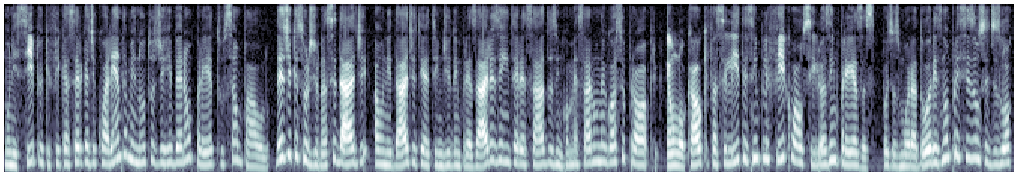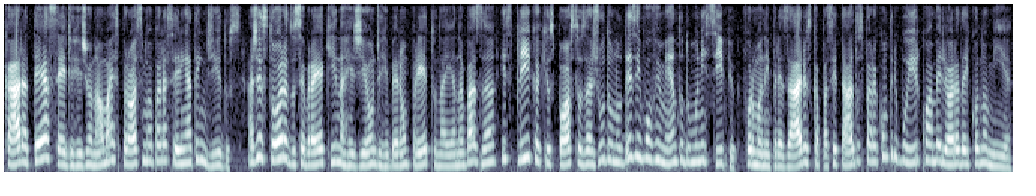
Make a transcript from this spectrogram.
município que fica a cerca de 40 minutos de Ribeirão Preto, São Paulo. Desde que surgiu na cidade, a unidade tem atendido empresários e interessados em começar um negócio próprio. É um local que facilita e simplifica o auxílio às empresas, pois os moradores não precisam se deslocar até a sede regional mais próxima para serem atendidos. A gestora do Sebrae aqui na região de Ribeirão Preto, Nayana Bazan, explica que os postos ajudam no desenvolvimento do município, formando empresários capacitados para contribuir com a melhora da economia.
